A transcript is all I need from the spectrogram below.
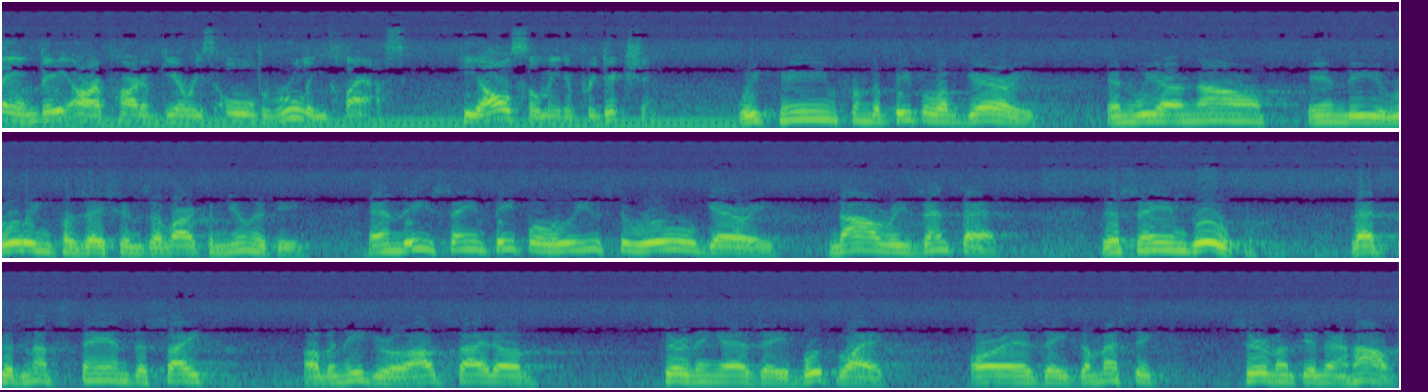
saying they are a part of Gary's old ruling class. He also made a prediction. We came from the people of Gary, and we are now in the ruling positions of our community. And these same people who used to rule Gary now resent that. The same group that could not stand the sight of a Negro outside of serving as a bootblack or as a domestic servant in their house.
